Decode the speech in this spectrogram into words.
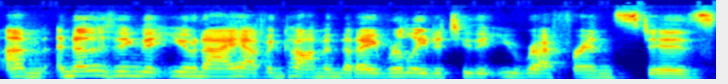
Um, another thing that you and I have in common that I related to that you referenced is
